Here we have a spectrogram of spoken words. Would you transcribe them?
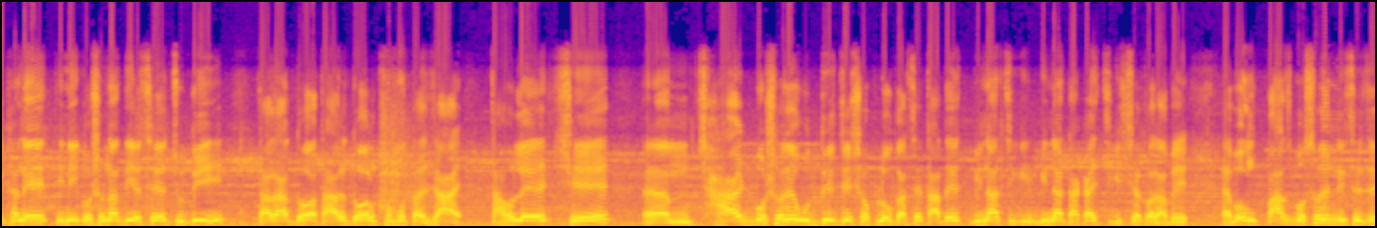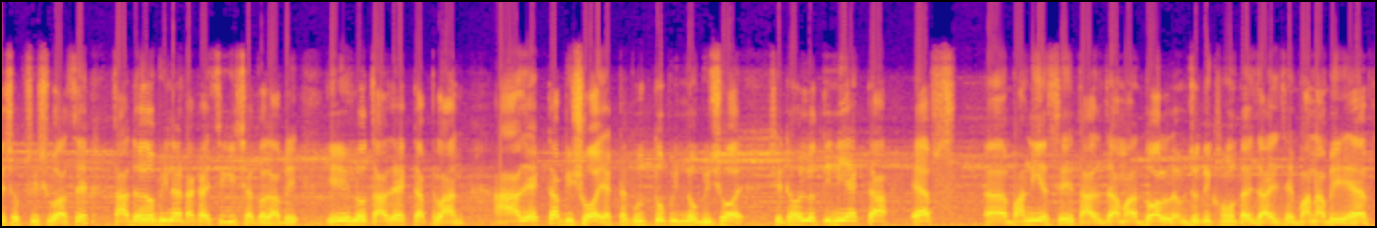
এখানে তিনি ঘোষণা দিয়েছে, যদি তারা তার দল ক্ষমতা যায়, তাহলে সে ষাট বছরের ঊর্ধ্বে যেসব লোক আছে, তাদের বিনা বিনা টাকায় চিকিৎসা করাবে এবং পাঁচ বছরের নিচে যেসব শিশু আছে, তাদেরও বিনা টাকায় চিকিৎসা করাবে। এই হলো তার একটা প্ল্যান আর একটা বিষয়, একটা গুরুত্বপূর্ণ বিষয়, সেটা হলো তিনি একটা অ্যাপস বানিয়েছে। তার যে আমার দল যদি ক্ষমতায় যায় যে বানাবে অ্যাপস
